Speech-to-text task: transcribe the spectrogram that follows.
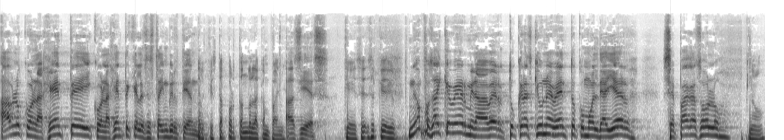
Hablo con la gente y con la gente que les está invirtiendo. El que está aportando la campaña. Así es. Que es, es el que... No, pues hay que ver, mira, a ver, ¿tú crees que un evento como el de ayer se paga solo? No.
